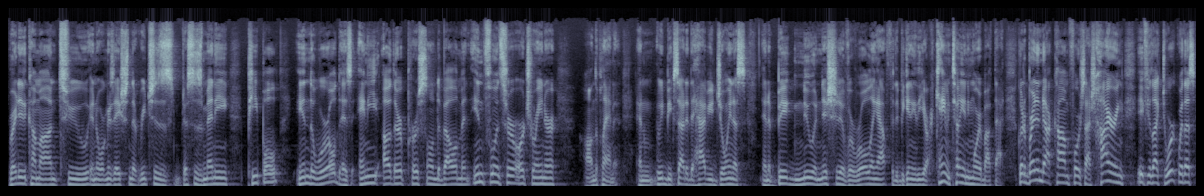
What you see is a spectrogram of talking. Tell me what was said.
ready to come on to an organization that reaches just as many people in the world as any other personal development influencer or trainer on the planet. And we'd be excited to have you join us in a big new initiative we're rolling out for the beginning of the year. I can't even tell you any more about that. Go to brendon.com forward slash hiring if you'd like to work with us.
